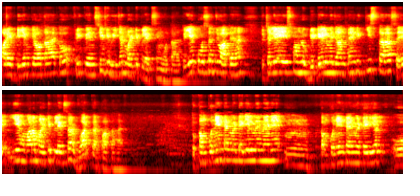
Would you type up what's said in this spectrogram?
और एफडीएम क्या होता है? तो फ्रीक्वेंसी डिवीज़न मल्टीप्लेक्सिंग होता है। तो ये क्वेश्चन जो आते हैं तो चलिए इसको हम लोग डिटेल में जानते हैं कि किस तरह से ये हमारा मल्टीप्लेक्सर वर्क कर पाता है। तो कंपोनेंट एंड मटेरियल में मैंने कंपोनेंट एंड मटेरियल वो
